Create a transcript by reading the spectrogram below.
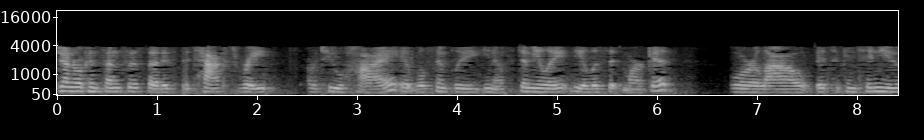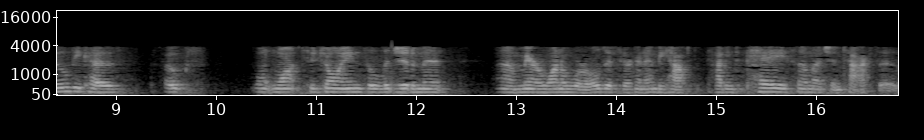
general consensus that if the tax rates are too high, it will simply, you know, stimulate the illicit market or allow it to continue because folks won't want to join the legitimate um, marijuana world if they're going to be have, having to pay so much in taxes.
